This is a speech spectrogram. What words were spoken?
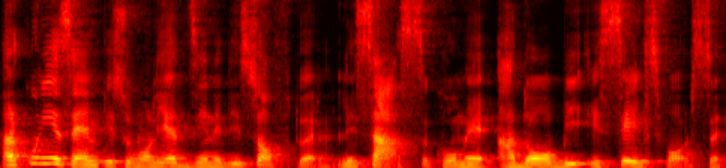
Alcuni esempi sono le aziende di software, le SaaS come Adobe e Salesforce.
